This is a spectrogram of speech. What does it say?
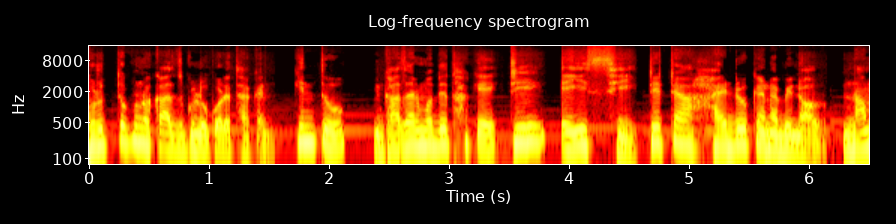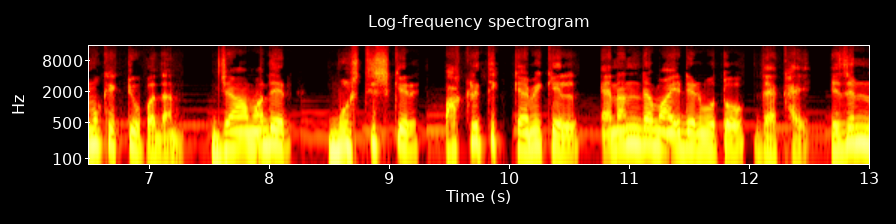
গুরুত্বপূর্ণ কাজগুলো করে থাকেন। কিন্তু গাজার মধ্যে থাকে টিএইচসি টেটা হাইড্রোক্যানাবিনল নামক একটি উপাদান, যা আমাদের মস্তিষ্কের প্রাকৃতিক কেমিক্যাল অ্যানান্ডামাইডের মতো দেখায়। এজন্য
